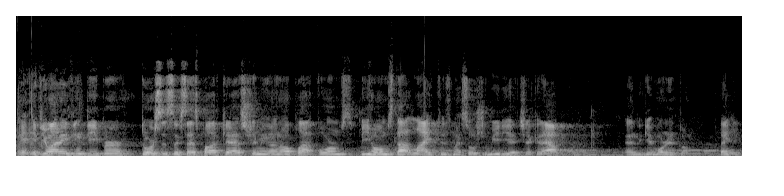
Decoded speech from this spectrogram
If you want anything deeper, Doors Success podcast streaming on all platforms. Bhomes.life is my social media. Check it out and get more info. Thank you.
